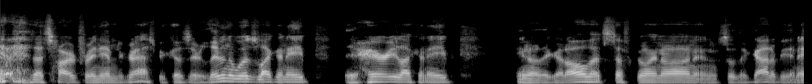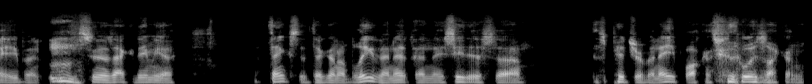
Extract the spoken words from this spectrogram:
That's hard for them to grasp because they live in the woods like an ape, they're hairy like an ape, you know, they got all that stuff going on, and so they got to be an ape. And as soon as academia thinks that they're going to believe in it, and they see this uh, this picture of an ape walking through the woods like on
